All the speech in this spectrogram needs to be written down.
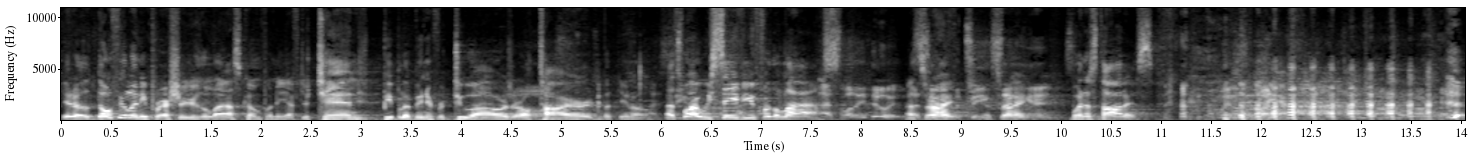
You know, don't feel any pressure. You're the last company. After 10, people have been here for two hours. They're all oh. tired. But, you know, that's why we save you for the last. That's why they do it. That's right. That's right. in. Buenos tardes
